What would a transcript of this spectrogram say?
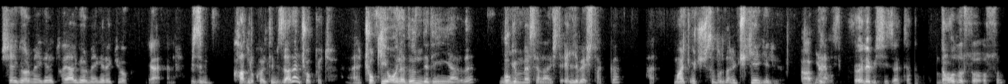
şey görmeye gerek, hayal görmeye gerek yok. Yani bizim kadro kalitemiz zaten çok kötü. Yani çok iyi oynadığın dediğin yerde bugün mesela işte 55 dakika maç 3-0'dan 3-2'ye geliyor. Abi Yani- şöyle bir şey zaten. Ne olursa olsun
